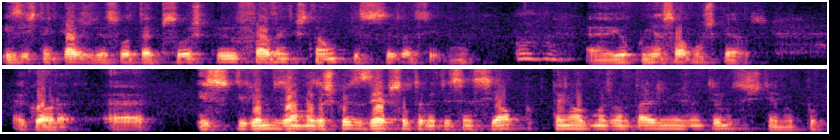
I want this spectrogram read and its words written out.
Existem casos desses, ou até pessoas que fazem questão que isso seja assim. É? Uhum. Uh, eu conheço alguns casos. Agora, uh, isso, digamos, é uma das coisas, é absolutamente essencial, porque tem algumas vantagens em ter no sistema. Porque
